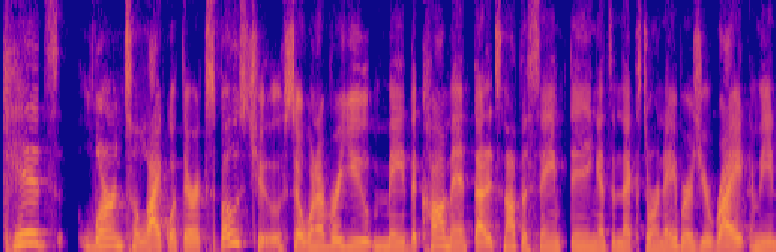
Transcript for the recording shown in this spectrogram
kids learn to like what they're exposed to. So whenever you made the comment that it's not the same thing as the next door neighbors, you're right. I mean,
